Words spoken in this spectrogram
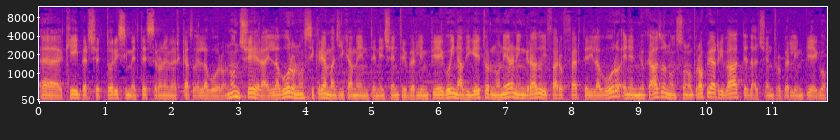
eh, che i percettori si mettessero nel mercato del lavoro. Non c'era, il lavoro non si crea magicamente nei centri per l'impiego, i navigator non erano in grado di fare offerte di lavoro e nel mio caso non sono proprio arrivate dal centro per l'impiego.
